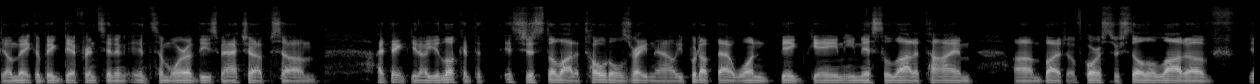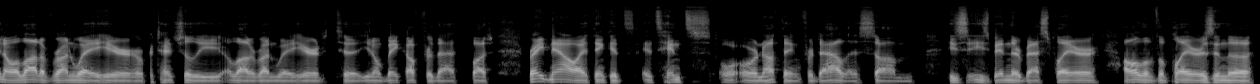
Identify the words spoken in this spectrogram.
you know make a big difference in in some more of these matchups, um, I think you know you look at the it's just a lot of totals right now. He put up that one big game. He missed a lot of time, um, but of course there's still a lot of you know a lot of runway here or potentially a lot of runway here to you know make up for that but right now i think it's it's Hintz or, or nothing for dallas um he's he's been their best player all of the players in the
